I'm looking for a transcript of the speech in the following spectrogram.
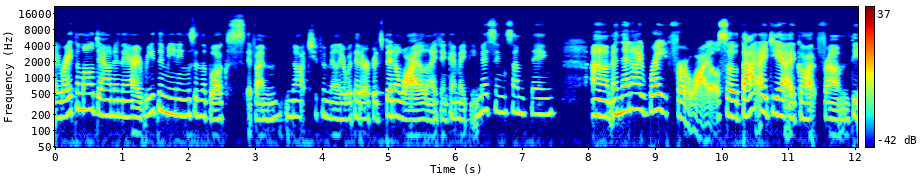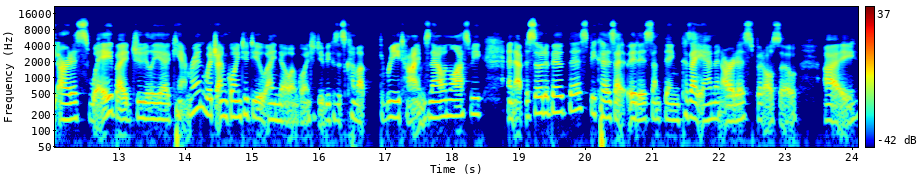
I write them all down in there. I read the meanings in the books if I'm not too familiar with it or if it's been a while and I think I might be missing something. Um, and then I write for a while. So that idea I got from The Artist's Way by Julia Cameron, which I'm going to do. I know I'm going to do because it's come up three times now in the last week, an episode about this because it is something, because I am an artist, but also I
